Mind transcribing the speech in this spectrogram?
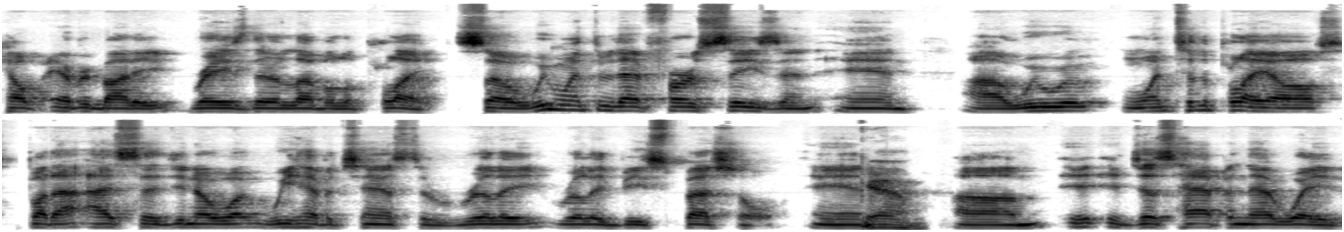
help everybody raise their level of play. So we went through that first season and uh, we were went to the playoffs, but I, I, said, you know what, we have a chance to really, really be special, and yeah. um, it, it, just happened that way.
